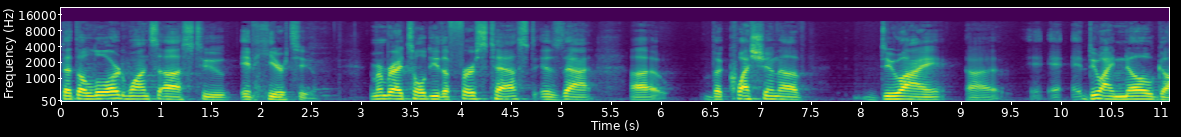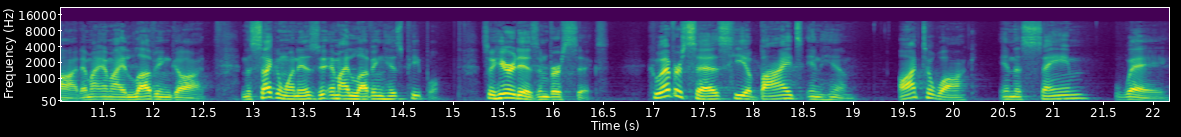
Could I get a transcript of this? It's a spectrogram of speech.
that the Lord wants us to adhere to. Remember, I told you the first test is that uh, the question of do I, uh, do I know God? Am I, am I loving God? And the second one is, am I loving his people? So here it is in verse 6. Whoever says he abides in him ought to walk in the same way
